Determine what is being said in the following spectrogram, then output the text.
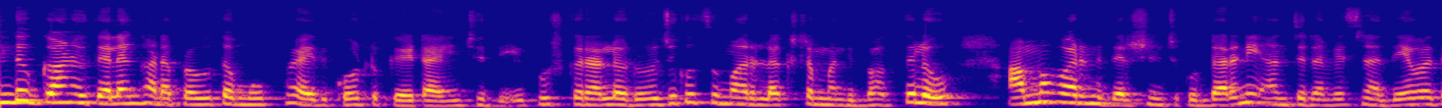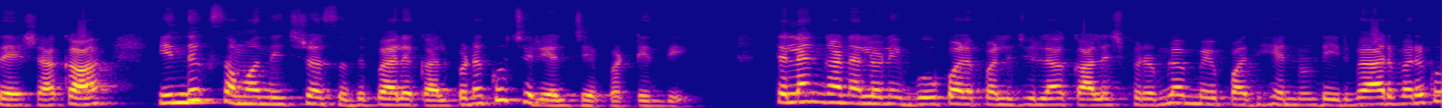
ఇందుకు గాను తెలంగాణ ప్రభుత్వం ముప్పై ఐదు కోట్లు కేటాయించింది. ఈ పుష్కరాల్లో రోజుకు సుమారు లక్షల మంది భక్తులు అమ్మవారిని దర్శించుకుంటారని అంచనా వేసిన దేవాదాయ శాఖ ఇందుకు సంబంధించిన సదుపాయాల కల్పనకు చర్యలు చేపట్టింది. తెలంగాణలోని భూపాలపల్లి జిల్లా కాళేశ్వరంలో మే పదిహేను నుండి ఇరవై ఆరు వరకు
